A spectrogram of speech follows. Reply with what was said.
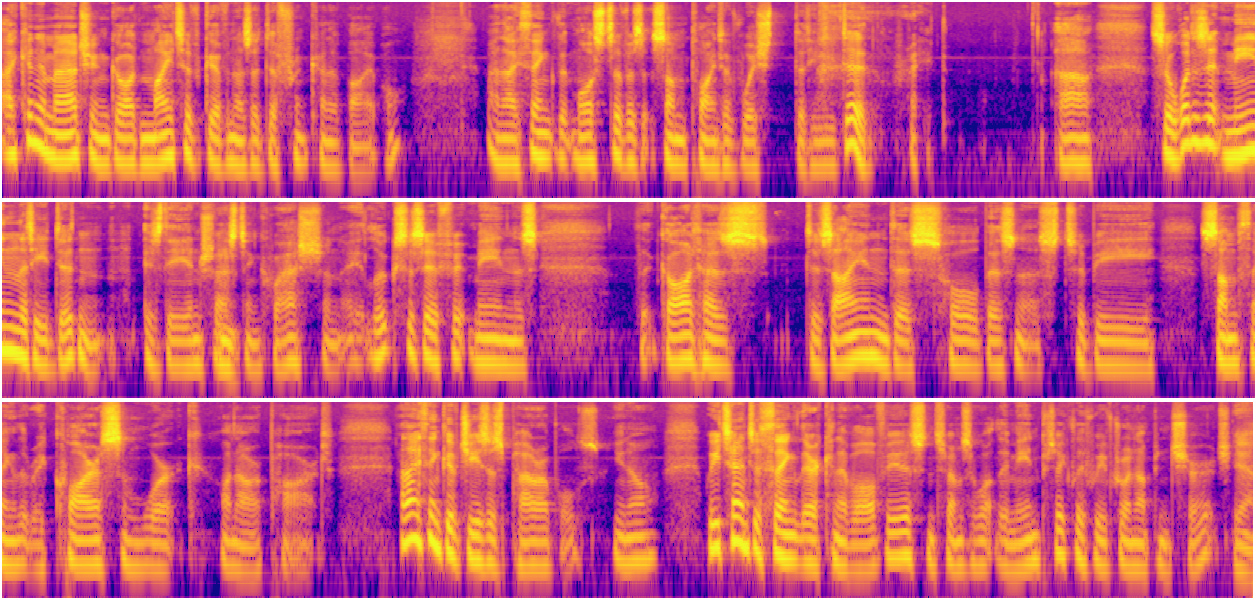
I can imagine God might have given us a different kind of Bible. And I think that most of us at some point have wished that he did. right. Uh, so, what does it mean that he didn't? Is the interesting mm. question. It looks as if it means that God has designed this whole business to be something that requires some work on our part. And I think of Jesus' parables, you know. We tend to think they're kind of obvious in terms of what they mean, particularly if we've grown up in church. Yeah.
